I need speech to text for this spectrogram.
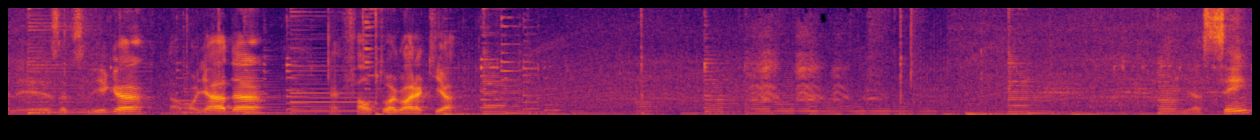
Beleza, desliga. Dá uma olhada. É, faltou agora aqui, ó. Assim.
